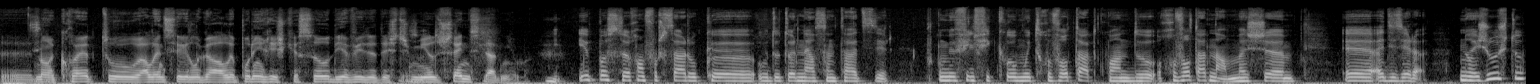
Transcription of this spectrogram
Sim. não é correto, além de ser ilegal, é pôr em risco a saúde e a vida destes Exato. miúdos sem necessidade nenhuma. Eu posso reforçar o que o Dr. Nelson está a dizer, porque o meu filho ficou muito revoltado quando. Revoltado não, mas uh, uh, a dizer não é justo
